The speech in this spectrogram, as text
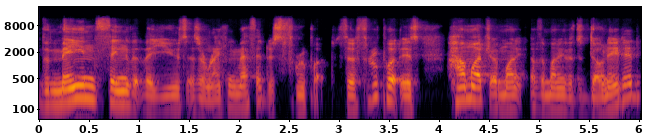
the main thing that they use as a ranking method is throughput. So throughput is how much of money of the money that's donated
